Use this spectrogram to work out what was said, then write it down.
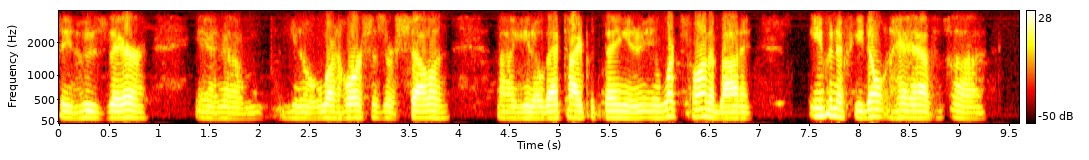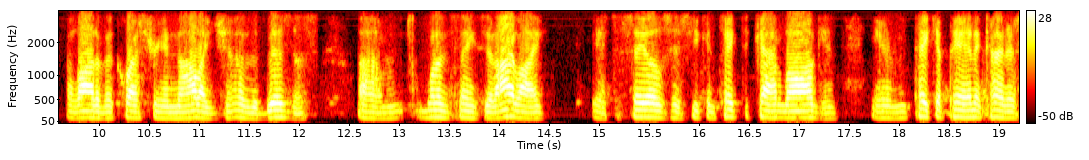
see who's there and, um, you know, what horses are selling, uh, you know, that type of thing. And, and what's fun about it, even if you don't have uh, a lot of equestrian knowledge of the business, um, one of the things that I like at the sales is you can take the catalog and, and take a pen and kind of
